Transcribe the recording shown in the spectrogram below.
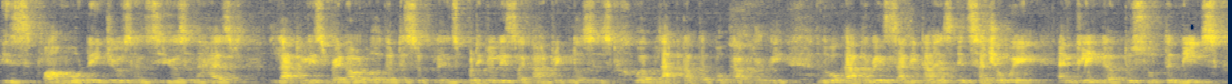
is far more dangerous and serious and has laterally spread out to other disciplines, particularly psychiatric nurses who have lapped up that vocabulary. And the vocabulary is sanitized in such a way and cleaned up to suit the needs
